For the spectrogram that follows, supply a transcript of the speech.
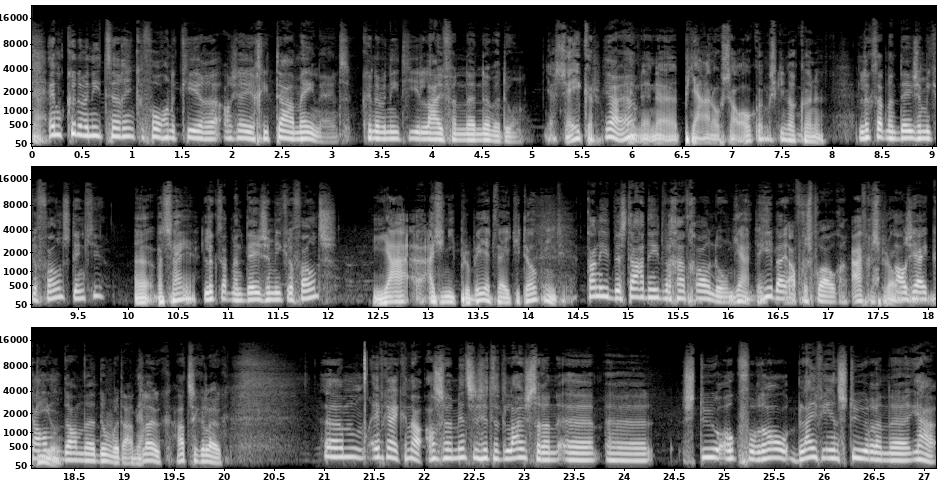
Ja. En kunnen we niet, eh, Rinke, volgende keer, eh, als jij je gitaar meeneemt, kunnen we niet hier live een eh, nummer doen? Jazeker. Ja, hè? En, en eh, piano zou ook misschien wel kunnen. Lukt dat met deze microfoons, denk je? Eh, wat zei je? Lukt dat met deze microfoons? Ja, als je niet probeert, weet je het ook niet. Kan niet, bestaat niet, we gaan het gewoon doen. Ja, Hierbij afgesproken. Afgesproken. Als jij kan, Deal. dan eh, doen we dat. Ja. Leuk, hartstikke leuk. Ehm, even kijken, nou, als er mensen zitten te luisteren, eh, stuur ook vooral, blijf insturen ja,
